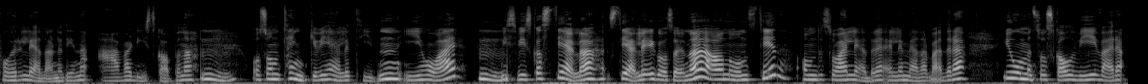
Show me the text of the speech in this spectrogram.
for lederne dine er verdiskapende. Mm. Og sånn tenker vi hele tiden i HR. Mm. Hvis vi skal stjele, stjele i gåseøyne av noens tid, om det så er ledere eller medarbeidere, jo, men så skal vi være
